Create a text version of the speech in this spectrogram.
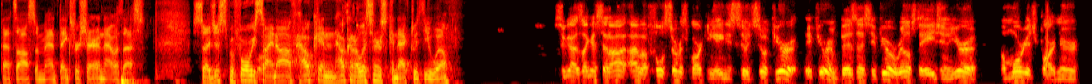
That's awesome, man. Thanks for sharing that with us. So just before we sign off, how can how can our listeners connect with you, Will? So guys, like I said, I, I have a full service marketing agency. So if you're if you're in business, if you're a real estate agent, you're a, a mortgage partner,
